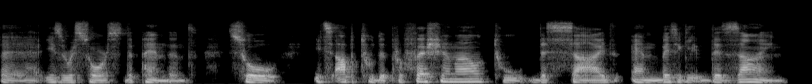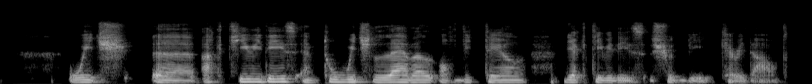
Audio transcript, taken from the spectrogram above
uh, is resource dependent. So it's up to the professional to decide and basically design which uh, activities and to which level of detail the activities should be carried out.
